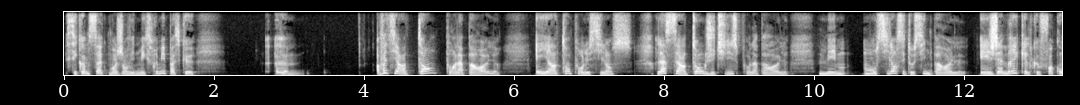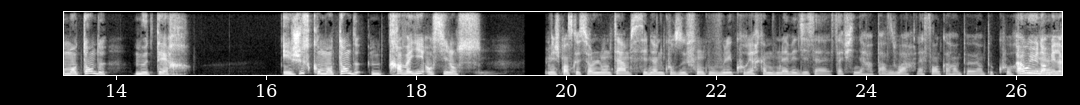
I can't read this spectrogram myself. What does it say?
c'est comme ça que moi j'ai envie de m'exprimer parce que euh, En fait, il y a un temps pour la parole et il y a un temps pour le silence. Là, c'est un temps que j'utilise pour la parole, mais mon silence est aussi une parole. Et j'aimerais quelquefois qu'on m'entende me taire. Et juste qu'on m'entende travailler en silence. Mais je pense que sur le long terme, si c'est bien une course de fond que vous voulez courir, comme vous me l'avez dit, ça, ça, finira par se voir. Là, c'est encore un peu, un peu court. Ah oui, non, mais là,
